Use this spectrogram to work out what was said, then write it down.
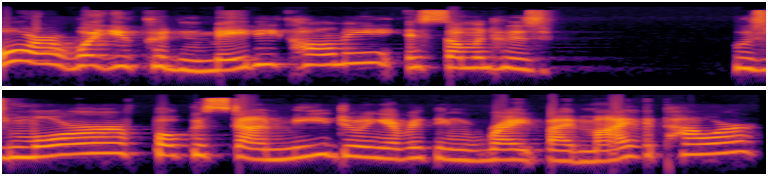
Or what you could maybe call me is someone who's who's more focused on me doing everything right by my power.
